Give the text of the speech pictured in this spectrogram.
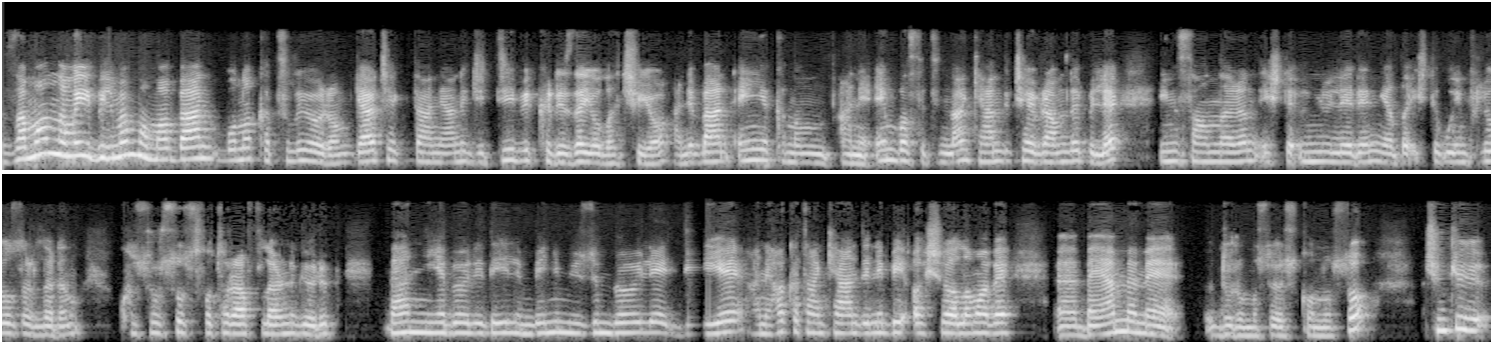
Zamanlamayı bilmem ama ben buna katılıyorum. Gerçekten yani ciddi bir krize yol açıyor. Hani ben en yakınım hani en basitinden kendi çevremde bile insanların işte ünlülerin ya da işte bu influencerların kusursuz fotoğraflarını görüp ben niye böyle değilim, benim yüzüm böyle diye hani hakikaten kendini bir aşağılama ve e, beğenmeme durumu söz konusu. Çünkü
